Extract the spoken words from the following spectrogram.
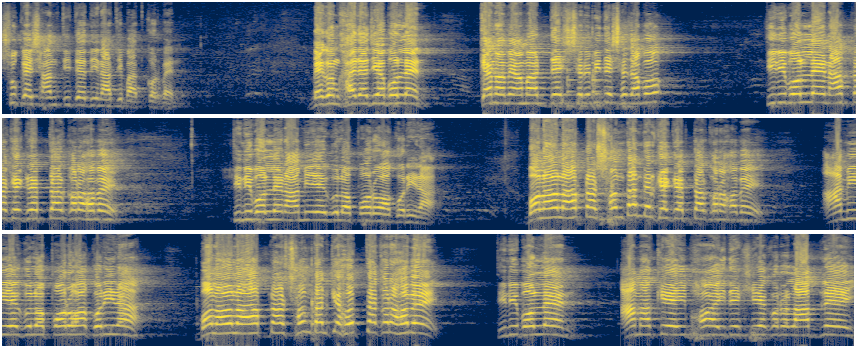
সুখে শান্তিতে দিন আতিপাত করবেন। বেগম খায়দা জিয়া বললেন, কেন আমি আমার দেশ ছেড়ে বিদেশে যাব? তিনি বললেন, আপনাকে গ্রেপ্তার করা হবে। তিনি বললেন, আমি এগুলো পরোয়া করি না। বলা হলো, আপনার সন্তানদেরকে গ্রেপ্তার করা হবে। আমি এগুলো পরোয়া করি না। বলা হলো, আপনার সন্তানকে হত্যা করা হবে। তিনি বললেন, আমাকে এই ভয় দেখিয়ে কোনো লাভ নেই।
